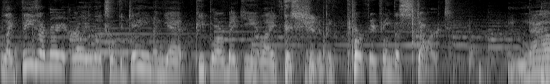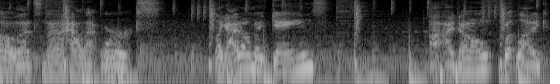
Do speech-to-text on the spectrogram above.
Like these are very early looks of the game, and yet people are making it like this should have been perfect from the start. No, that's not how that works. Like I don't make games. I, I don't, but like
